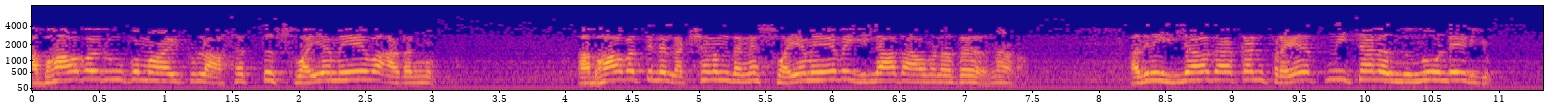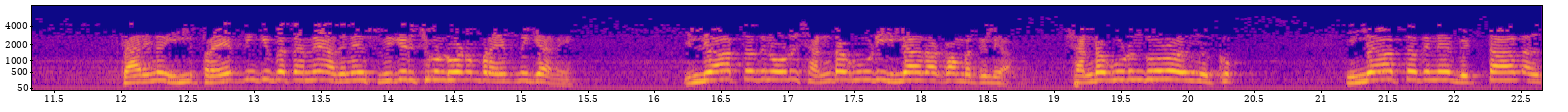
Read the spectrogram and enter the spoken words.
അഭാവരൂപമായിട്ടുള്ള അസത്ത് സ്വയമേവ അടങ്ങും. അഭാവത്തിന്റെ ലക്ഷണം തന്നെ സ്വയമേവ ഇല്ലാതാവണത് എന്നാണ്. അതിനെ ഇല്ലാതാക്കാൻ പ്രയത്നിച്ചാൽ അത് നിന്നുകൊണ്ടേയിരിക്കും. കാരണം പ്രയത്നിക്കുമ്പോ തന്നെ അതിനെ സ്വീകരിച്ചു കൊണ്ടുവേണം പ്രയത്നിക്കാനേ. ഇല്ലാത്തതിനോട് ശണ്ട കൂടി ഇല്ലാതാക്കാൻ പറ്റില്ല. ശണ്ട കൂടുന്തോറും അത് നിൽക്കും. ഇല്ലാത്തതിനെ വിട്ടാൽ അത്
